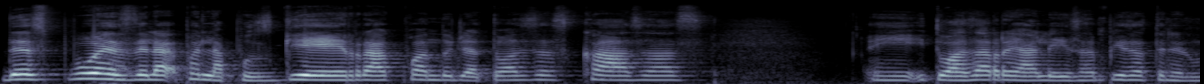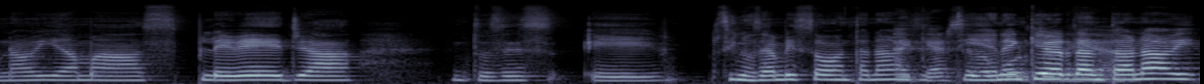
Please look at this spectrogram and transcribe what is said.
después de la, pues, la posguerra, cuando ya todas esas casas eh, y toda esa realeza empieza a tener una vida más plebeya. Entonces, eh, si no se han visto Abbey, tienen que ver Abbey.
